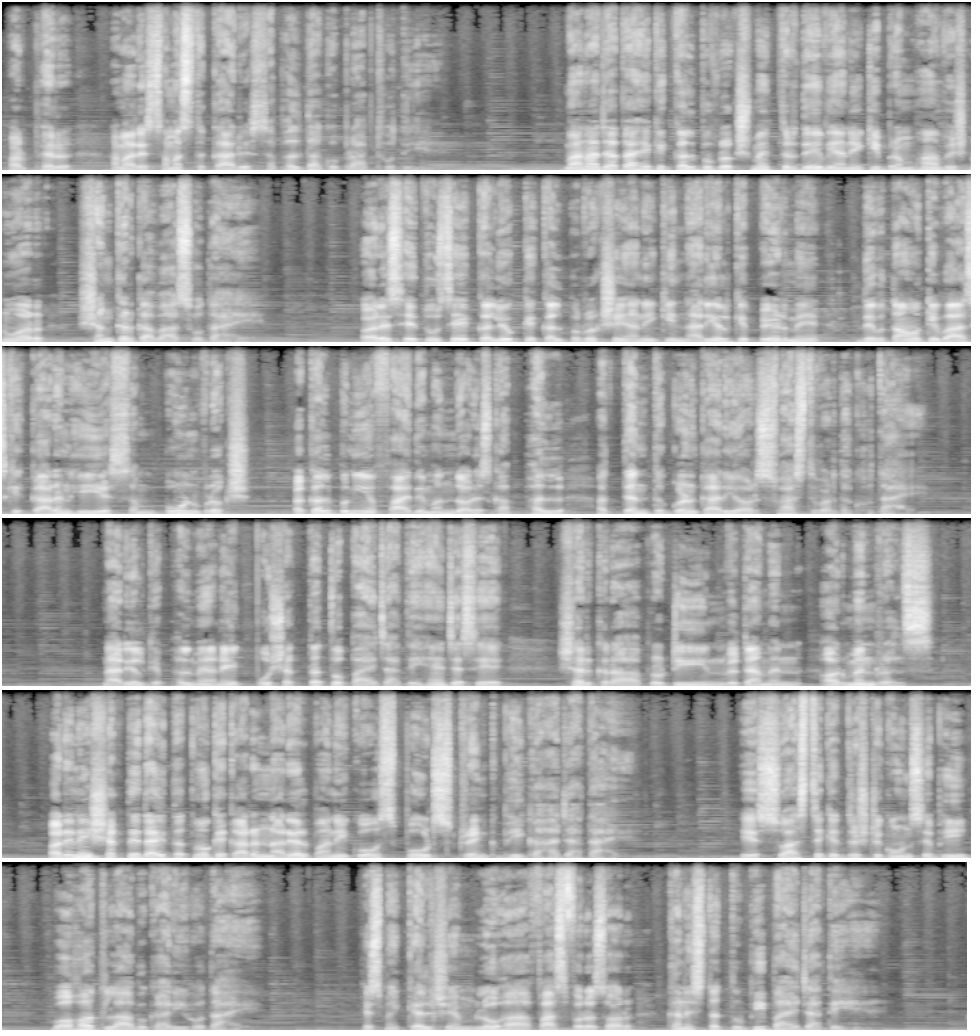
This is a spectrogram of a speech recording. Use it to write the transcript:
और फिर हमारे समस्त कार्य सफलता को प्राप्त होते हैं। माना जाता है कि कल्प वृक्ष में त्रिदेव यानी कि ब्रह्मा, विष्णु और शंकर का वास होता है। और इस हेतु से कलयुग के कल्प वृक्ष यानी कि नारियल के पेड़ में देवताओं के वास के कारण ही यह संपूर्ण वृक्ष अकल्पनीय, फ़ायदेमंद और इसका फल अत्यंत गुणकारी और स्वास्थ्यवर्धक होता है। नारियल के फल में अनेक पोषक तत्व पाए जाते हैं, जैसे शर्करा, प्रोटीन, विटामिन और मिनरल्स। और इन्हीं शक्तिदायी तत्वों के कारण नारियल पानी को स्पोर्ट्स ड्रिंक भी कहा जाता है। ये स्वास्थ्य के दृष्टिकोण से भी बहुत लाभकारी होता है। इसमें कैल्शियम, लोहा, फास्फोरस और खनिज तत्व भी पाए जाते हैं।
